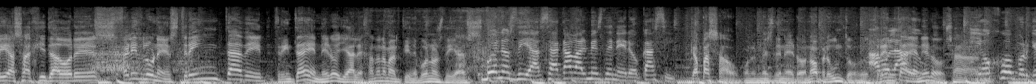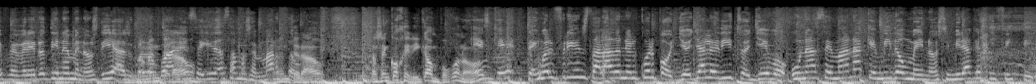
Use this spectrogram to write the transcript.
días, agitadores. Feliz lunes, 30 de, 30 de enero ya, Alejandra Martínez. Buenos días. Buenos días, se acaba el mes de enero, casi. ¿Qué ha pasado con el mes de enero? No, pregunto. 30 de enero, o sea. Y ojo, porque febrero tiene menos días, con lo cual enseguida estamos en marzo. No he Estás encogedica un poco, ¿no? Es que tengo el frío instalado en el cuerpo. Yo ya lo he dicho, llevo una semana que mido menos y mira que es difícil.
